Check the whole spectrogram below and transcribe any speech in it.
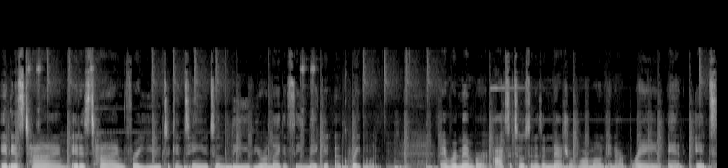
it is time. It is time for you to continue to leave your legacy. Make it a great one. And remember, oxytocin is a natural hormone in our brain and it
